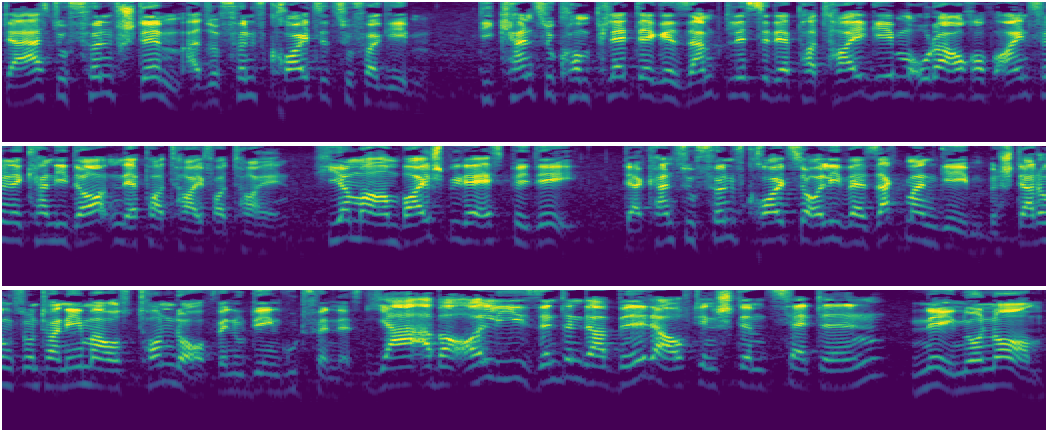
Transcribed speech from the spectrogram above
Da hast du fünf Stimmen, also fünf Kreuze zu vergeben. Die kannst du komplett der Gesamtliste der Partei geben oder auch auf einzelne Kandidaten der Partei verteilen. Hier mal am Beispiel der SPD. Da kannst du fünf Kreuze Oliver Sackmann geben, Bestattungsunternehmer aus Tondorf, wenn du den gut findest. Ja, aber Olli, sind denn da Bilder auf den Stimmzetteln? Nee, nur Norm.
